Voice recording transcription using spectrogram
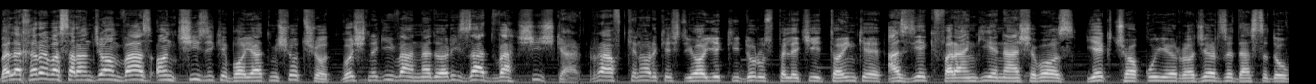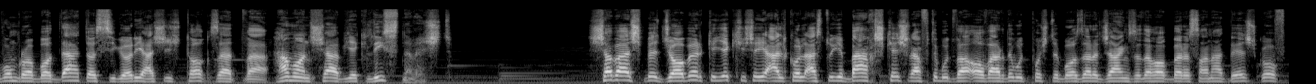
بالاخره و سرانجام وضع آن چیزی که باید می‌شد شد. گشنگی و نداری زد وحشیش کرد. رفت کنار کشتی ها یکی دو روز پلکید تا اینکه از یک فرنگی نشباز یک چاقوی راجرز دست دوم را با ده تا سیگاری هشیش تاق زد و همان شب یک لیست نوشت. شبش به جابر که یک شیشه الکل از توی بخش کش رفته بود و آورده بود پشت بازار جنگ زده ها برساند بهش گفت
